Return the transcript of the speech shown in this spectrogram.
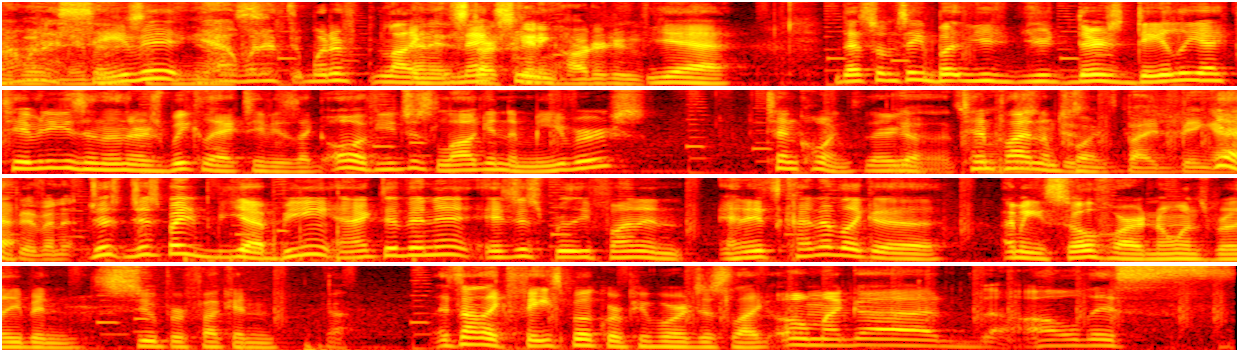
I want to save it? Else. Yeah. What if? What if? Like, and it starts week, getting harder to. Yeah. That's what I'm saying. But you, you, there's daily activities and then there's weekly activities. Like, oh, if you just log into Miiverse, 10 coins. There you yeah, go. 10 cool. platinum just, coins. Just by being yeah, active in it. Just just by yeah, being active in it is just really fun and and it's kind of like a I mean, so far no one's really been super fucking yeah. It's not like Facebook where people are just like, "Oh my god, all this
